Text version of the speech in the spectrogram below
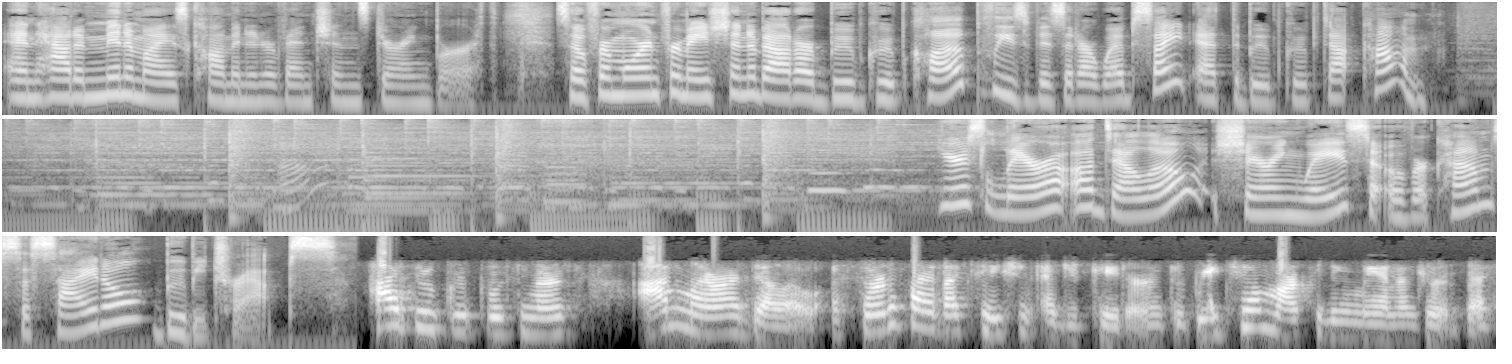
and how to minimize common interventions during birth. So for more information about our Boob Group Club, please visit our website at theboobgroup.com. Here's Lara Audelo sharing ways to overcome societal booby traps. Hi, Boob Group listeners. I'm Lara Audelo, a certified lactation educator, the retail marketing manager at Best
